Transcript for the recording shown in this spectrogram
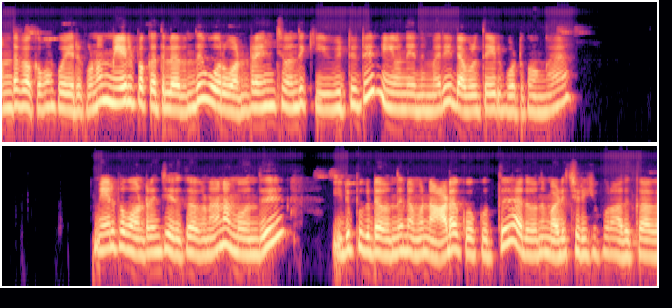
அந்த பக்கமும் போயிருக்கணும். மேல் பக்கத்தில் இருந்து ஒரு ஒன்றரை இன்ச் வந்து கீ விட்டுட்டு நீங்கள் வந்து இந்த மாதிரி டபுள் தையல் போட்டுக்கோங்க. மேல் பக்கம் ஒன்றரை இன்ச் எதுக்காகனா நம்ம வந்து இடுப்புக்கிட்ட வந்து நம்ம நாடகம் குத்து அது வந்து மடிச்சடிக்க போகிறோம் அதுக்காக.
